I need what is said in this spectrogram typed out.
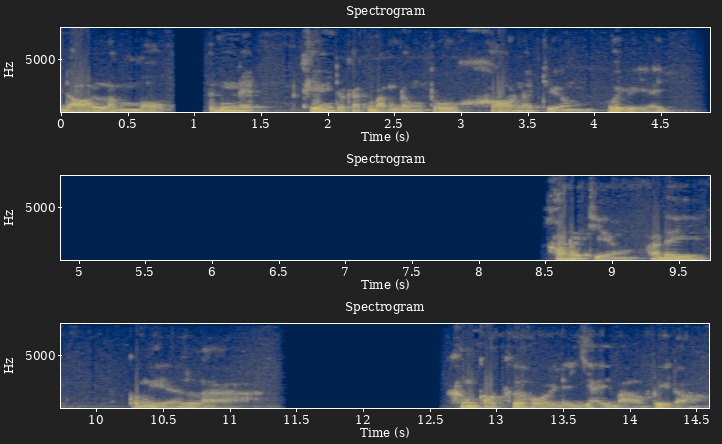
đó là một tính nết khiến cho các bạn đồng tu khó nói chuyện với vị ấy. Khó nói chuyện ở đây có nghĩa là không có cơ hội để dạy bảo vị đó.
